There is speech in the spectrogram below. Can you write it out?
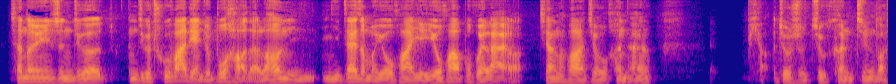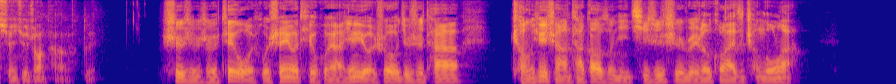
相当于是你这个你这个出发点就不好的，然后你你再怎么优化也优化不回来了，这样的话就很难漂，就是就可能进入到玄学状态了。对，是是是，这个我我深有体会啊，因为有时候就是它程序上它告诉你其实是 relocalize 成功了，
